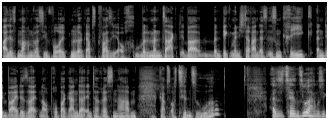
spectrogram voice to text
alles machen, was sie wollten? Oder gab es quasi auch, man sagt immer, man denkt immer nicht daran, das ist ein Krieg, an dem beide Seiten auch Propagandainteressen haben. Gab es auch Zensur? Also Zensur haben Sie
